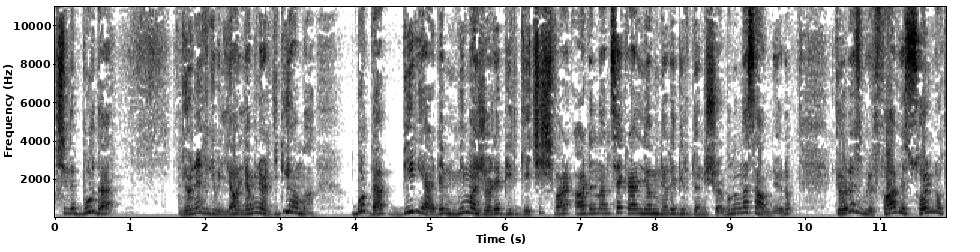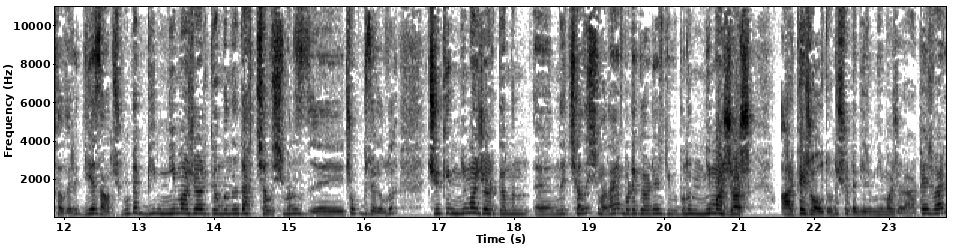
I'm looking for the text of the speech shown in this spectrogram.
Şimdi burada gördüğünüz gibi la, la minör gidiyor ama burada bir yerde mi majöre bir geçiş var. Ardından tekrar la minöre bir dönüş var. Bunu nasıl anlıyorum? Gördüğünüz gibi fa ve sol notaları diyez almış. Burada bir mi majör gamını da çalışmanız e, çok güzel olur. Çünkü mi majör gamını çalışmadan burada gördüğünüz gibi bunun mi majör arpej olduğunu şurada bir mi majör arpej var.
